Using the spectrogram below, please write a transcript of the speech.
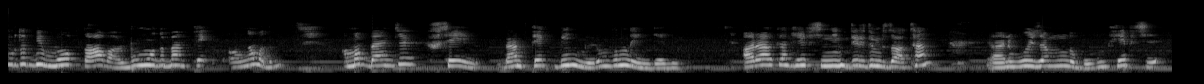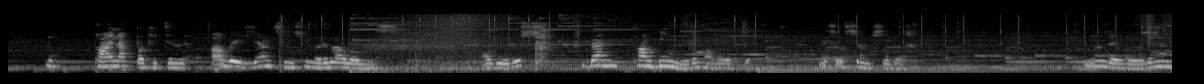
burada bir mod daha var. Bu modu ben pek anlamadım. Ama bence şey ben pek bilmiyorum. Bunu da indirdim. Ararken hepsini indirdim zaten. Yani bu yüzden bunu da buldum. Hepsi bir kaynak paketini vereceğim. Şimdi şunları bir alalım. Alıyoruz. Ben tam bilmiyorum ama yapacağım. Ne çalışacağım bir şeyler. Bunu da yapalım.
